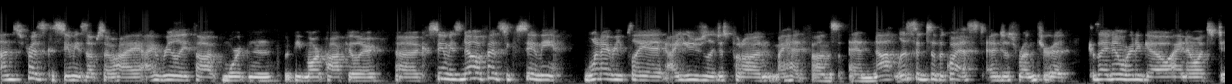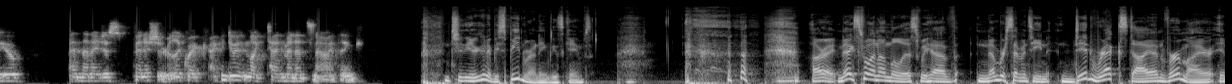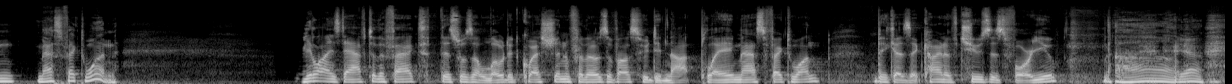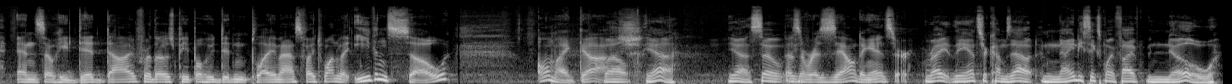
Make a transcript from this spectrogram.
I'm surprised Kasumi's up so high. I really thought Mordin would be more popular. Uh, Kasumi's no offense to Kasumi. When I replay it, I usually just put on my headphones and not listen to the quest and just run through it because I know where to go, I know what to do, and then I just finish it really quick. I can do it in like 10 minutes now, I think. You're going to be speed running these games. All right. Next one on the list, we have number 17. Did Rex die on Virmire in Mass Effect 1? Realized after the fact this was a loaded question for those of us who did not play Mass Effect 1 because it kind of chooses for you. Oh, yeah. And so he did die for those people who didn't play Mass Effect 1. But even so, oh my gosh. Well, yeah. Yeah. So, that's a resounding answer. right. The answer comes out 96.5 no,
